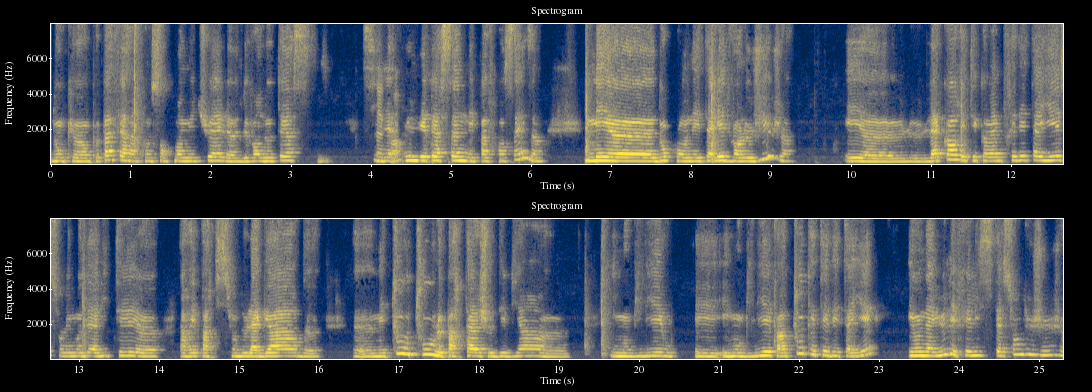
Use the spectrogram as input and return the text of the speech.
Donc, euh, on ne peut pas faire un consentement mutuel devant notaire si, si une des personnes n'est pas française. Mais donc, on est allé devant le juge et l'accord était quand même très détaillé sur les modalités la répartition de la garde, euh, mais tout, tout, le partage des biens euh, immobiliers et immobiliers, enfin, tout était détaillé et on a eu les félicitations du juge.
